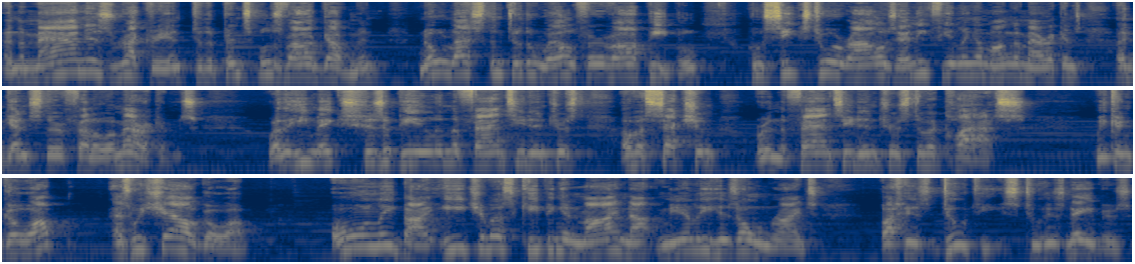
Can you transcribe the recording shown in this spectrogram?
and the man is recreant to the principles of our government no less than to the welfare of our people who seeks to arouse any feeling among Americans against their fellow Americans, whether he makes his appeal in the fancied interest of a section or in the fancied interest of a class. We can go up as we shall go up, only by each of us keeping in mind not merely his own rights, but his duties to his neighbors,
